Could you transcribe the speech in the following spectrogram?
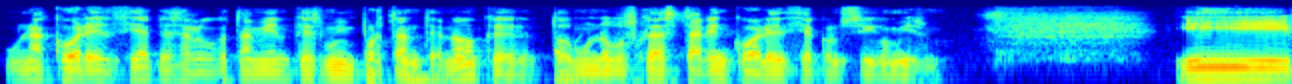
una coherencia, que es algo que también que es muy importante, ¿no? que todo el mundo busca estar en coherencia consigo mismo. Y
